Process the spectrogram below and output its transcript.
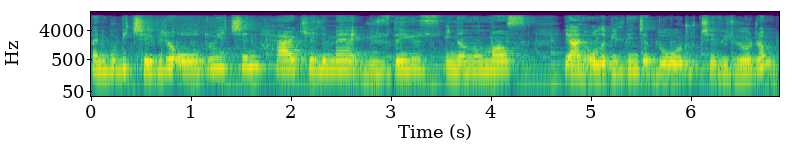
hani bu bir çeviri olduğu için her kelime %100 inanılmaz yani olabildiğince doğru çeviriyorum.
